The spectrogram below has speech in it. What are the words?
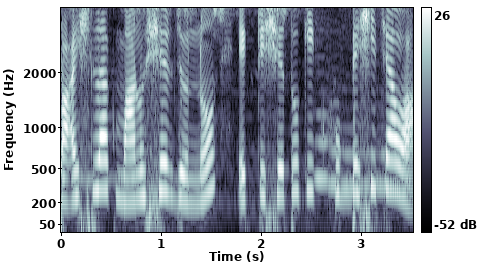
বাইশ লাখ মানুষের জন্য একটি সেতু কি খুব বেশি চাওয়া?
